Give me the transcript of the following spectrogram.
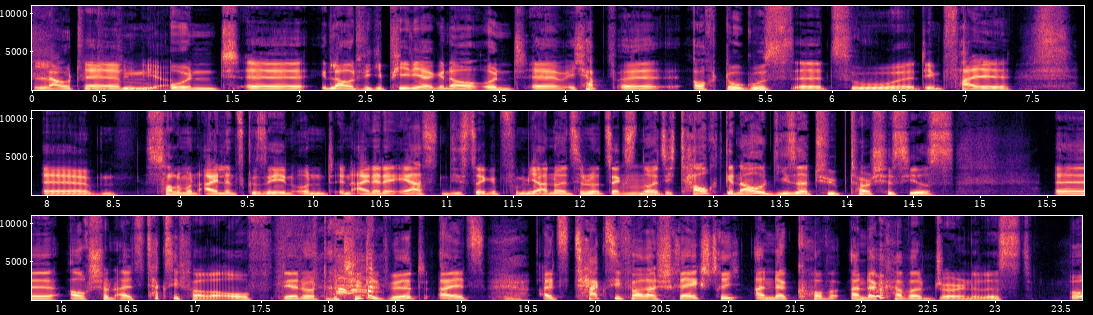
Laut Wikipedia. Ähm, und äh, laut Wikipedia, genau. Und äh, ich habe äh, auch Dokus äh, zu dem Fall ähm, Solomon Islands gesehen. Und in einer der ersten, die es da gibt, vom Jahr 1996, Mhm. taucht genau dieser Typ Tarchisius äh, auch schon als Taxifahrer auf, der dort betitelt wird als, als Taxifahrer Schrägstrich Undercover, Undercover Journalist. Oh!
